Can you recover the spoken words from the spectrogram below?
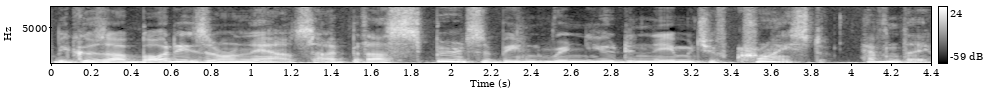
Because our bodies are on the outside, but our spirits have been renewed in the image of Christ, haven't they?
